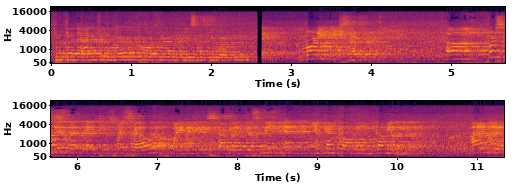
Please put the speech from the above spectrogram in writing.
Pertanyaan kedua perwakilan dari Santiwati. And me Camila. I'm the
